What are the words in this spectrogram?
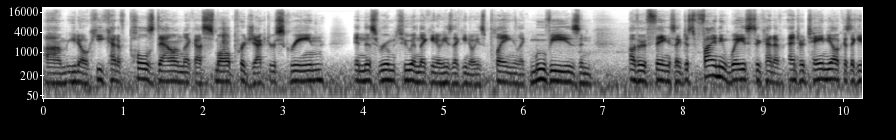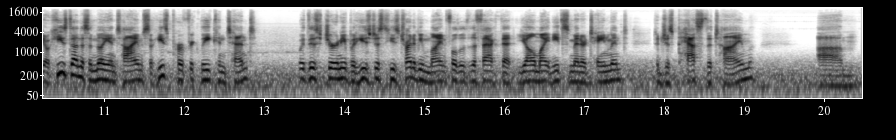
Um, you know he kind of pulls down like a small projector screen in this room too. And like you know he's like you know he's playing like movies and other things like just finding ways to kind of entertain y'all because like you know he's done this a million times so he's perfectly content with this journey but he's just he's trying to be mindful of the fact that y'all might need some entertainment to just pass the time um,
